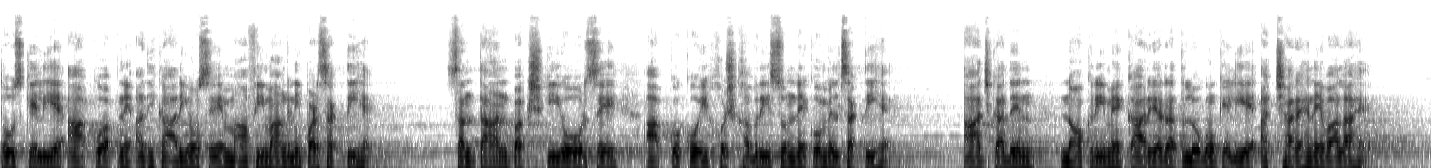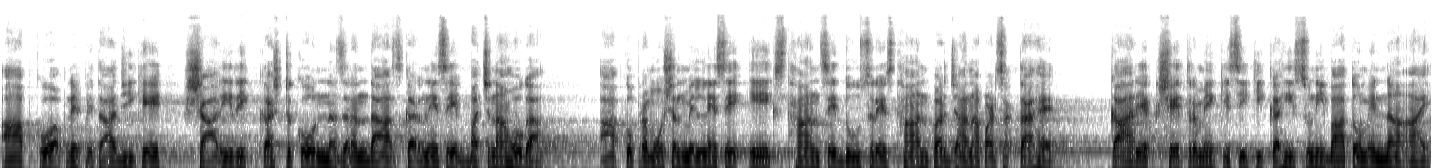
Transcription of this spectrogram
तो उसके लिए आपको अपने अधिकारियों से माफ़ी मांगनी पड़ सकती है। संतान पक्ष की ओर से आपको कोई खुशखबरी सुनने को मिल सकती है। आज का दिन नौकरी में कार्यरत लोगों के लिए अच्छा रहने वाला है। आपको अपने पिताजी के शारीरिक कष्ट को नजरअंदाज करने से बचना होगा। आपको प्रमोशन मिलने से एक स्थान से दूसरे स्थान पर जाना पड़ सकता है। कार्य क्षेत्र में किसी की कही सुनी बातों में न आए।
